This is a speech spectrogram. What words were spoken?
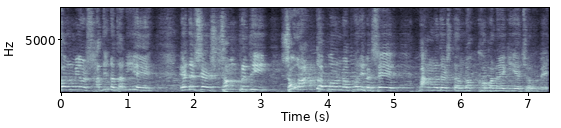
ধর্মীয় স্বাধীনতা নিয়ে এদেশের সম্প্রীতি সৌহার্দ্যপূর্ণ পরিবেশে বাংলাদেশ তার লক্ষ্য বানায় গিয়ে চলবে।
